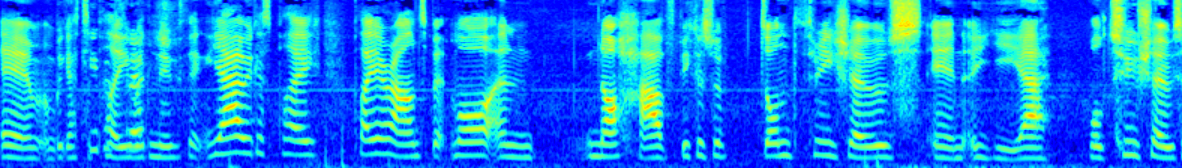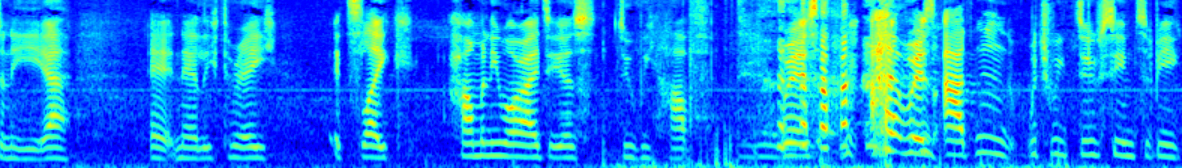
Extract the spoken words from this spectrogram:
and we get to Keep play with new things. Yeah, we get to play play around a bit more and not have because we've done three shows in a year. Well, two shows in a year, uh, nearly three. It's like how many more ideas do we have? Mm. Whereas, whereas adding, mm, which we do seem to be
